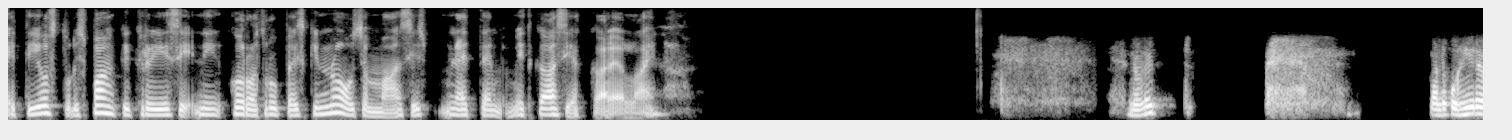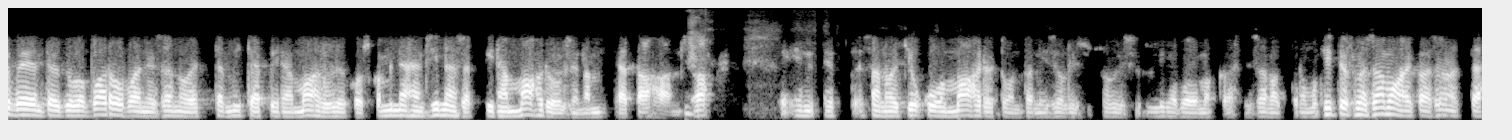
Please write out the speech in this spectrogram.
että jos tulisi pankkikriisi, niin korot rupeisikin nousemaan, siis näiden, mitkä asiakkaille lainaa? No nyt mä niin hirveän täytyy olla varovainen sanoa, että mitä pidän mahdollisena, koska minähän sinänsä pidän mahdollisena mitä tahansa. En, että sano, että joku on mahdotonta, niin se olisi, se olisi liian voimakkaasti sanottuna. Mutta sitten jos mä samaan aikaan sanon, että,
